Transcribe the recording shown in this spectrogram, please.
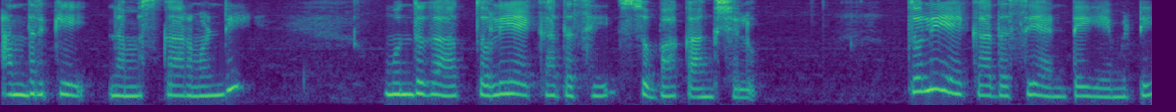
అందరికీ నమస్కారం అండి. ముందుగా తొలి ఏకాదశి శుభాకాంక్షలు. తొలి ఏకాదశి అంటే ఏమిటి?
